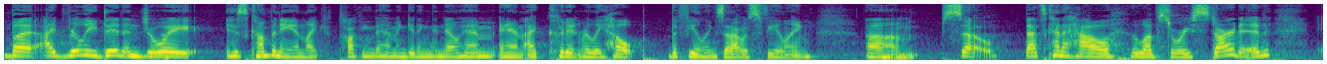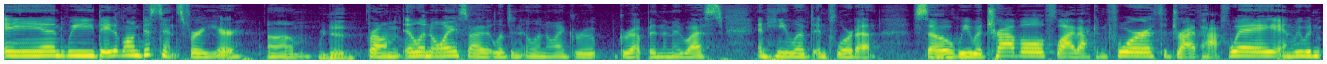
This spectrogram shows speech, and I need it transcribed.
But I really did enjoy his company and like talking to him and getting to know him, and I couldn't really help the feelings that I was feeling. Um, mm-hmm. So that's kind of how the love story started, and we dated long distance for a year. Um, we did from Illinois. So I lived in Illinois, grew grew up in the Midwest, and he lived in Florida. So mm-hmm. we would travel, fly back and forth, drive halfway, and we would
